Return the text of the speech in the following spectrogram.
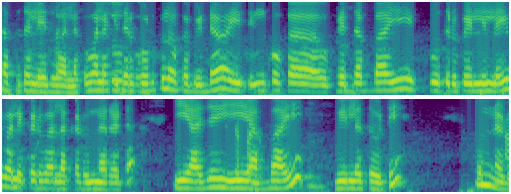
తప్పుతలేదు వాళ్ళకు. వాళ్ళకి ఇద్దరు కొడుకులు ఒక బిడ్డ ఇది ఇంకొక పెద్ద అబ్బాయి కూతురు పెళ్ళిళ్ళయి వాళ్ళు ఎక్కడి వాళ్ళు అక్కడ ఉన్నారట. ఈ అజయ్ ఈ అబ్బాయి వీళ్ళతోటి ఉన్నాడు.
